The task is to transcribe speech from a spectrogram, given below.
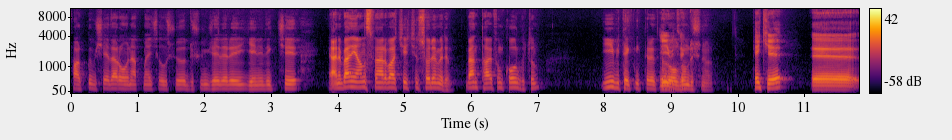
farklı bir şeyler oynatmaya çalışıyor. Düşünceleri yenilikçi. Yani ben yalnız Fenerbahçe için söylemedim. Ben Tayfun Korkut'un iyi bir teknik direktör İyi bir olduğunu teknik. düşünüyorum. Peki e,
